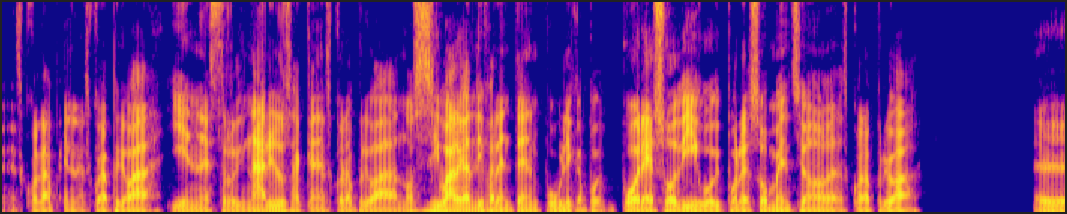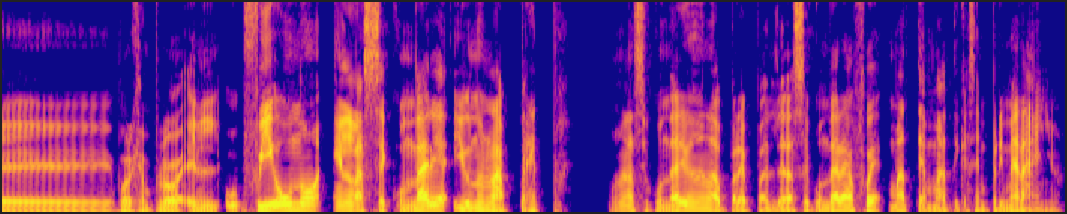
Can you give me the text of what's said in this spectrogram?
en escuela, en la escuela privada. Y en extraordinarios acá en escuela privada, no sé si valgan diferente en pública, pues por eso digo y por eso menciono la escuela privada. Eh, por ejemplo, el, fui uno en la secundaria y uno en la prepa. Uno en la secundaria y uno en la prepa. El de la secundaria fue matemáticas en primer año.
